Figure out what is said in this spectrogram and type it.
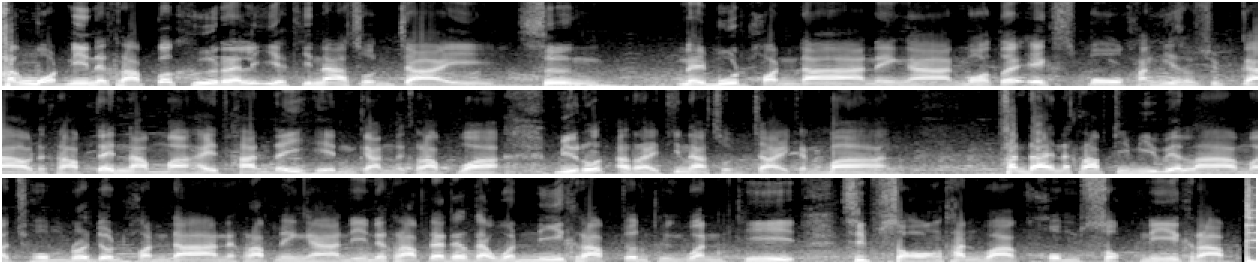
ทั้งหมดนี้นะครับก็คือรายละเอียดที่น่าสนใจ ซึ่ง ในบูธ Honda ในงาน Motor Expo ครั้งที่ 39 นะครับ ได้นำมาให้ท่านได้เห็นกันนะครับ ว่ามีรถอะไรที่น่าสนใจกันบ้างท่านใดนะครับที่มีเวลามาชมรถยนต์ Honda นะครับในงานนี้นะครับได้ตั้งแต่วันนี้ครับจนถึงวันที่ 12 ธันวาคมศกนี้ครับ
